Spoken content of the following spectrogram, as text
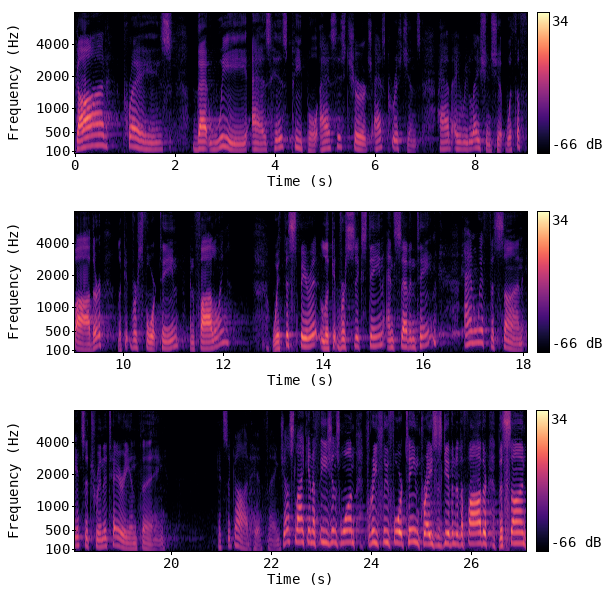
God prays that we, as His people, as His church, as Christians, have a relationship with the Father. Look at verse 14 and following with the Spirit, look at verse 16 and 17, and with the Son. It's a Trinitarian thing. It's a Godhead thing. Just like in Ephesians 1 3 through 14, praise is given to the Father, the Son,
